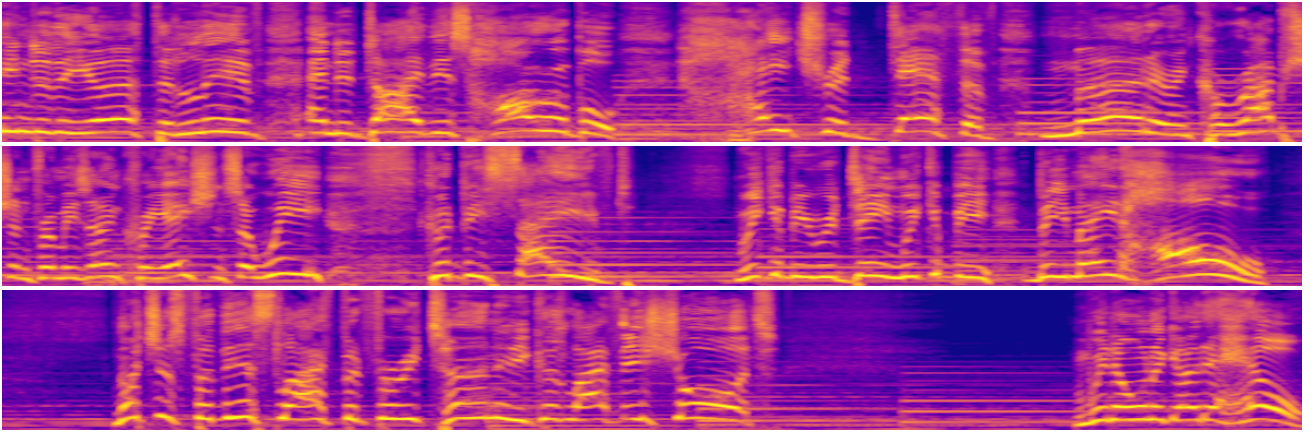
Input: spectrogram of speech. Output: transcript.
into the earth to live and to die this horrible hatred, death of murder and corruption from His own creation so we could be saved. We could be redeemed. We could be, be made whole. Not just for this life, but for eternity, because life is short. We don't want to go to hell.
